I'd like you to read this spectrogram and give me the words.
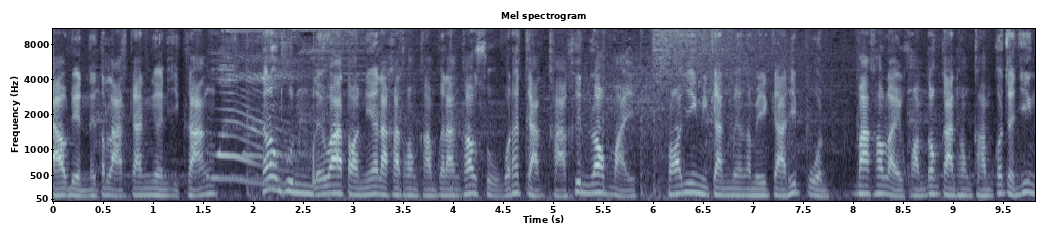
ดาวเด่นในตลาดการเงินอีกครั้ง นักลงทุนบอกเลยว่าตอนนี้ราคาทองคำกำลังเข้าสู่วัฏจักรขาขึ้นรอบใหม่ เพราะยิ่งมีการเมืองอเมริกาที่ป่วนมากเท่าไหร่ความต้องการทองคำก็จะยิ่ง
